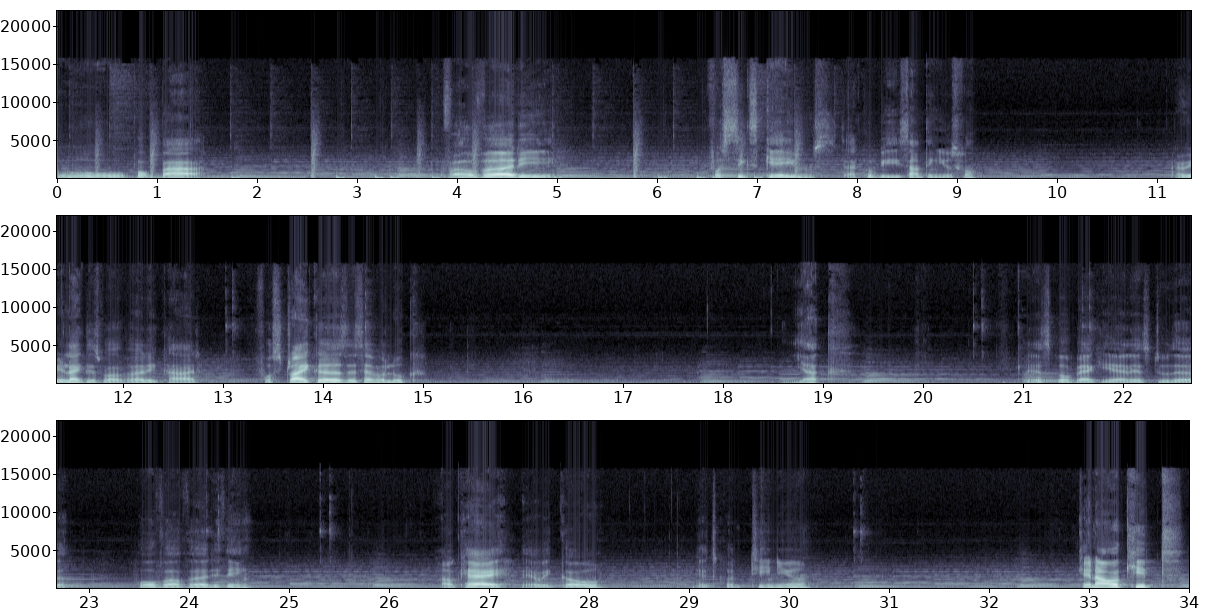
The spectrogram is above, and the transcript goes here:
Ooh, Pogba. Valverde for six games. That could be something useful. I really like this Valverde card. For strikers, let's have a look. Yuck. Okay, let's go back here. Let's do the whole Valverde thing. Okay, there we go. Let's continue. Okay, now our kit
